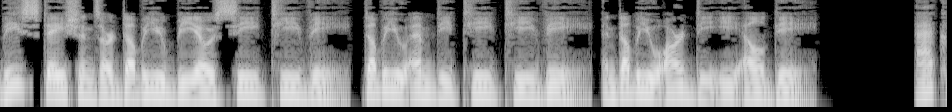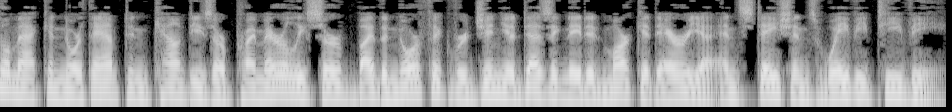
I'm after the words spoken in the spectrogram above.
These stations are WBOC-TV, WMDT-TV, and WRDE-LD. Accomack and Northampton counties are primarily served by the Norfolk, Virginia designated market area and stations Wavy TV,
